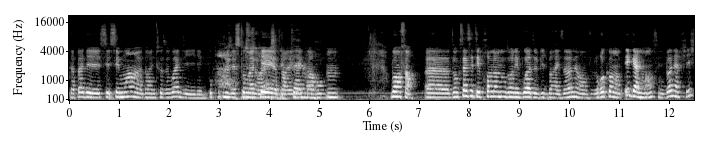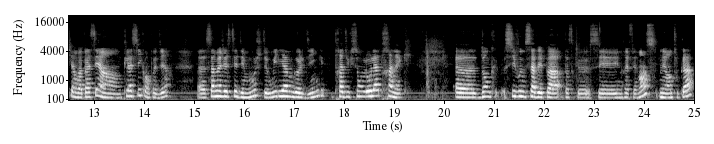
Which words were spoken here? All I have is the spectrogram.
T'as pas des. C'est moins euh, dans Into the Wild, il est beaucoup plus estomaqué c'était par les tellement décors. beau. Mm. Bon, enfin. euh, donc, ça, c'était Promenons-nous dans les bois de Bill Bryson. On vous le recommande également. C'est une bonne affiche. Et on va passer à un classique, on peut dire. Euh, Sa Majesté des Mouches de William Golding. Traduction Lola Tranek. Euh, donc, si vous ne savez pas, parce que c'est une référence, mais en tout cas,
